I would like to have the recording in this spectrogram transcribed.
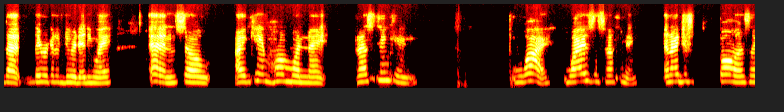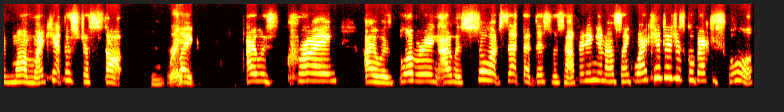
that they were gonna do it anyway. And so I came home one night and I was thinking, why? Why is this happening? And I just bawled. I was like, Mom, why can't this just stop? Right? Like, I was crying. I was blubbering. I was so upset that this was happening. And I was like, why can't I just go back to school?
